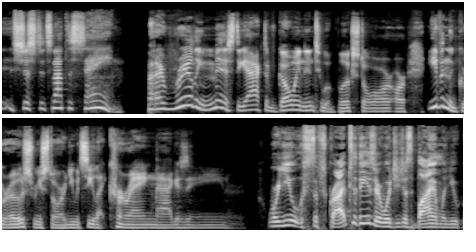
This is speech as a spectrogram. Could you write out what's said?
it's just it's not the same. But I really miss the act of going into a bookstore or even the grocery store, and you would see like Kerrang magazine or Were you subscribed to these, or would you just buy them when you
